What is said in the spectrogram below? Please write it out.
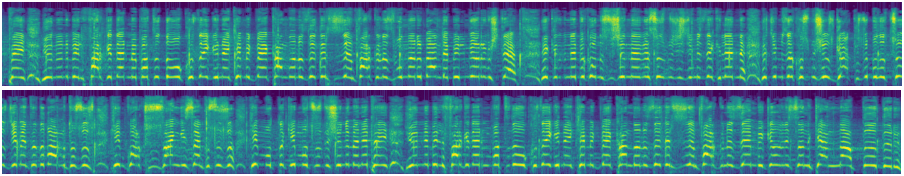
epey. Yönünü bil fark eder mi? Batı doğu kuzey güney kemik ve kandınız nedir sizin farkınız? Bunları ben de bilmiyorum işte. İki dinle bir konuşuşun nelere susmuş içimizdekilerini. İçimize kusmuşuz gökyüzü bulutsuz. Yemin tadı var mı tuzsuz? Kim korkusuz? Hangi insan kusursuz? Kim mutlu kim mutsuz? Düşündüm ben epey. Yönünü bil fark eder mi? Batı doğu kuzey güney kemik ve kandınız nedir sizin farkınız? En büyük yalan insanın kendine attığıdır.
